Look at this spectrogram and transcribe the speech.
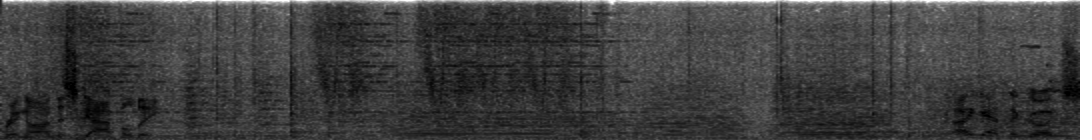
Bring on the scaffolding. I got the goods.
